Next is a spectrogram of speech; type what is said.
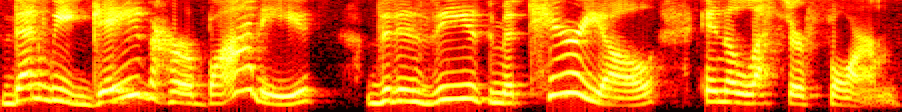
Then we gave her body the diseased material in a lesser form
